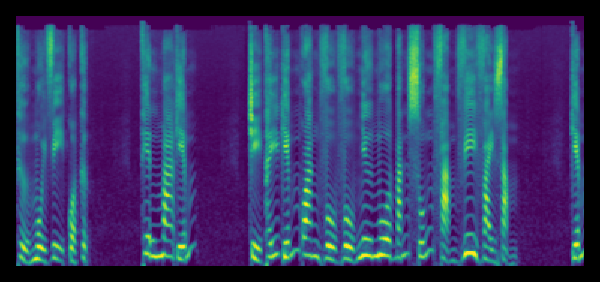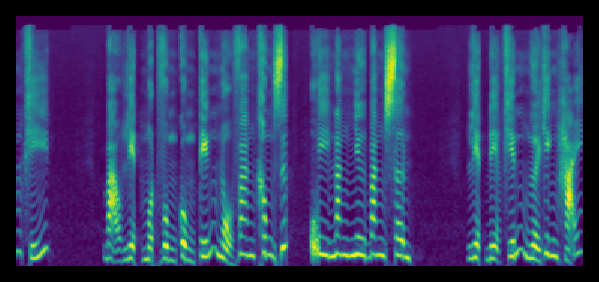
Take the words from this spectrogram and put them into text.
thử mùi vị của cực. Thiên ma kiếm. Chỉ thấy kiếm quang vù vù như mua bắn xuống phạm vi vài dặm. Kiếm khí. Bạo liệt một vùng cùng tiếng nổ vang không dứt. uy năng như băng sơn. Liệt địa khiến người kinh hãi.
